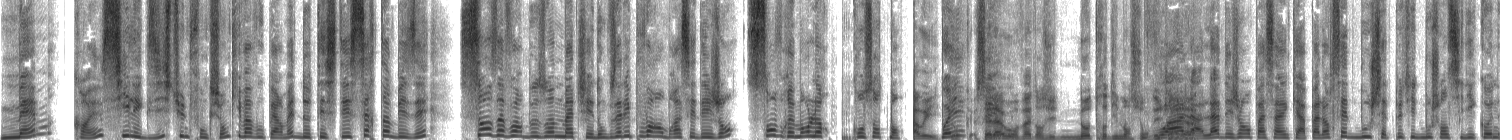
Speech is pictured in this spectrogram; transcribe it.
Même quand même s'il existe une fonction qui va vous permettre de tester certains baisers sans avoir besoin de matcher. Donc vous allez pouvoir embrasser des gens sans vraiment leur consentement. Ah oui, donc c'est là où on va dans une autre dimension déjà. voilà, là. là. déjà on passe à un cap. Alors cette bouche, cette petite bouche en silicone,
